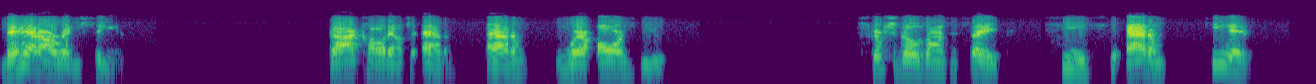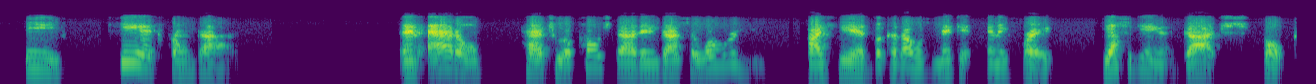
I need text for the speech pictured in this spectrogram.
They had already sinned. God called out to Adam, Adam, where are you? Scripture goes on to say he Adam he hid Eve hid from God. And Adam had to approach God, and God said, Where were you? I hid because I was naked and afraid. Once again, God spoke.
